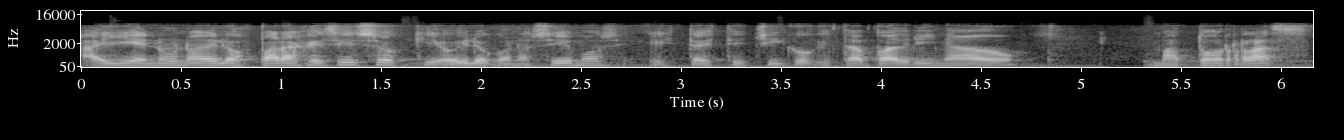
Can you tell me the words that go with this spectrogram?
ahí en uno de los parajes esos, que hoy lo conocemos, está este chico que está padrinado, Matorras.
